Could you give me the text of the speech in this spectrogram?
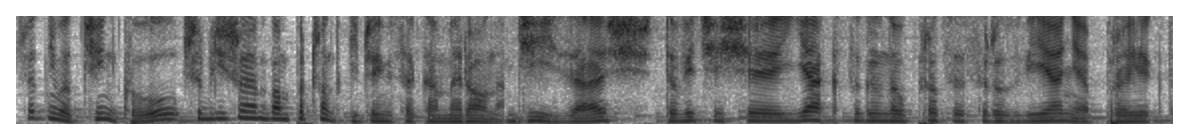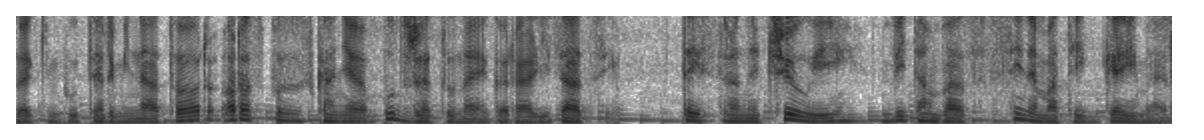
poprzednim odcinku przybliżyłem Wam początki Jamesa Camerona. Dziś zaś dowiecie się, jak wyglądał proces rozwijania projektu, jakim był Terminator oraz pozyskania budżetu na jego realizację. Z tej strony Chewie, witam Was w Cinematic Gamer.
